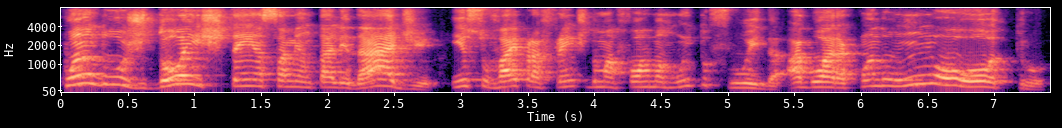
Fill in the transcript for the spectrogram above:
Quando os dois têm essa mentalidade, isso vai para frente de uma forma muito fluida. Agora, quando um ou outro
